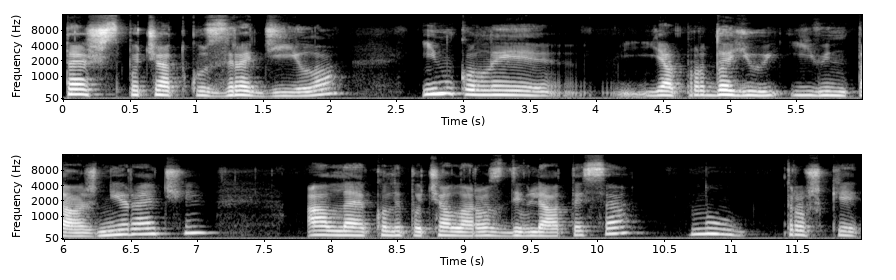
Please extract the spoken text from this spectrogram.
Теж спочатку зраділа. Інколи я продаю і вінтажні речі, але коли почала роздивлятися, ну, трошки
